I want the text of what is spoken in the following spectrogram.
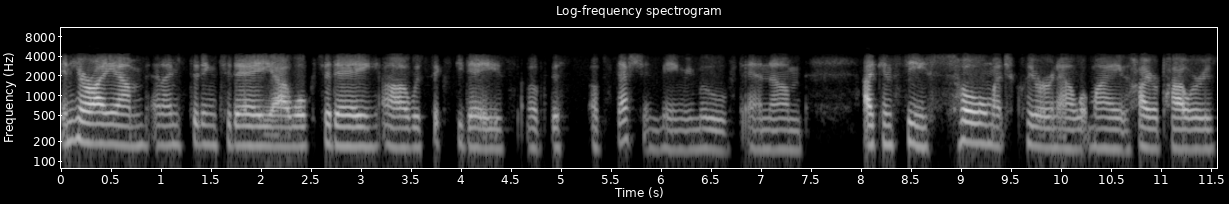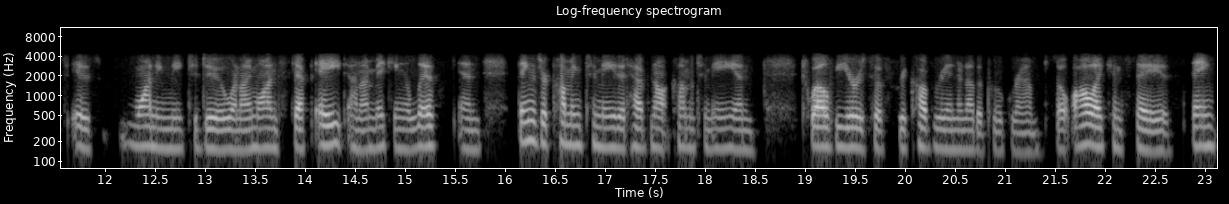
and here I am, and I'm sitting today, uh, woke today uh, with 60 days of this obsession being removed, and um, I can see so much clearer now what my higher powers is, wanting me to do. And I'm on step eight, and I'm making a list, and things are coming to me that have not come to me, in 12 years of recovery in another program. So all I can say is thank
